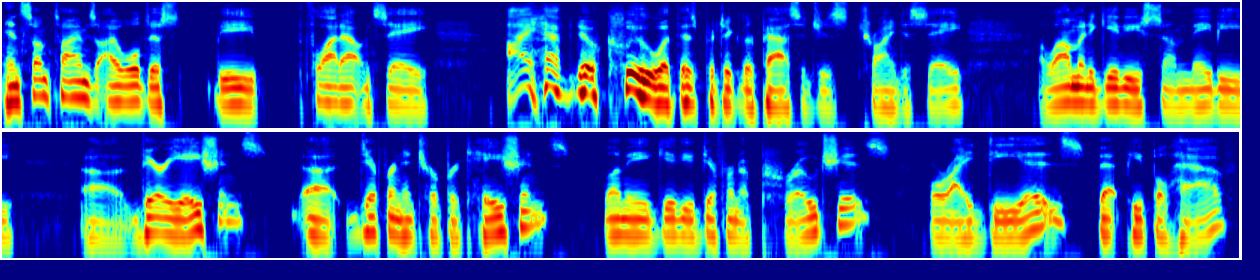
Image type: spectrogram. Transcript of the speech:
And sometimes I will just be flat out and say, I have no clue what this particular passage is trying to say. Allow me to give you some maybe uh, variations, uh, different interpretations. Let me give you different approaches or ideas that people have,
